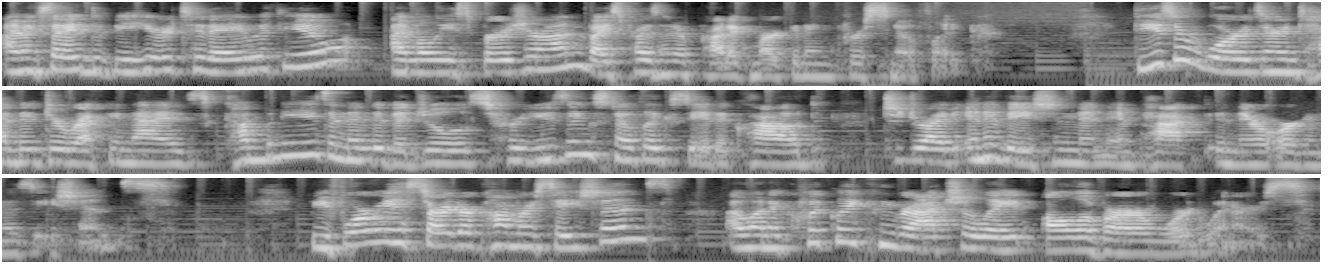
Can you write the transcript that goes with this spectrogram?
I'm excited to be here today with you. I'm Elise Bergeron, Vice President of Product Marketing for Snowflake. These awards are intended to recognize companies and individuals who are using Snowflake's Data Cloud to drive innovation and impact in their organizations. Before we start our conversations, I want to quickly congratulate all of our award winners.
